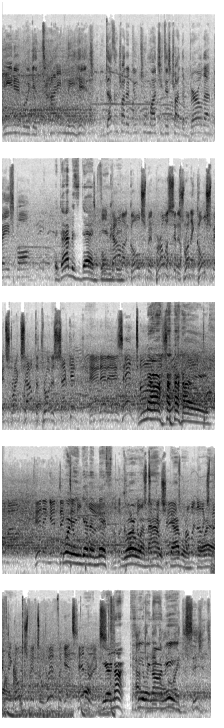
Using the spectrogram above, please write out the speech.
Being able to get timely hits. He doesn't try to do too much. He just tried to barrel that baseball. The dab is dead, Full count on Goldschmidt. Burleson is running. Goldschmidt strikes out to throw to second, and it is in time. Nice. Throw him out. Inning-ending We ain't gonna play. miss. Now, the Throw Cardinals him took a out. chance, Double Probably not play. expecting Goldschmidt to whiff against Hendricks. You're not Have to stealing make on all the me. right decisions.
